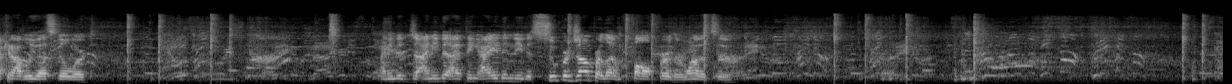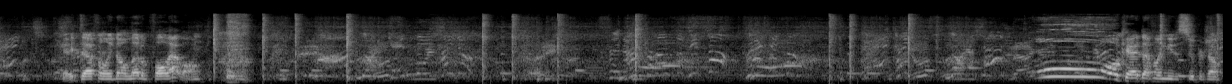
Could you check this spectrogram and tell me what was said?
I cannot believe that still worked. I need to. I need to. I think I either need to super jump or let him fall further. One of the two. Okay, definitely don't let him fall that long. Ooh, okay, I definitely need a super jump.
